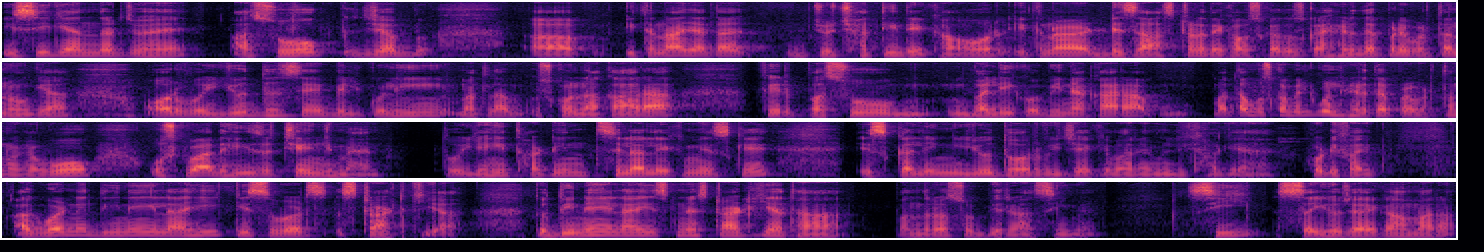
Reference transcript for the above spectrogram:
इसी के अंदर जो है, अशोक जब इतना ज़्यादा जो क्षति देखा और इतना डिज़ास्टर देखा, उसका तो उसका हृदय परिवर्तन हो गया और वो युद्ध से बिल्कुल ही मतलब उसको नकारा, फिर पशु बलि को भी नकारा मतलब उसका बिल्कुल हृदय परिवर्तन हो गया। वो उसके बाद ही इज़ अ चेंज मैन तो यहीं थर्टीन शिलालेख में इसके, इस कलिंग युद्ध और विजय के बारे में लिखा गया है। फोर्टी फाइव अकबर ने दीन इलाही किस वर्ष स्टार्ट किया? तो दीन इलाही इसने स्टार्ट किया था पंद्रह सौ बिरासी में। सी सही हो जाएगा हमारा।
